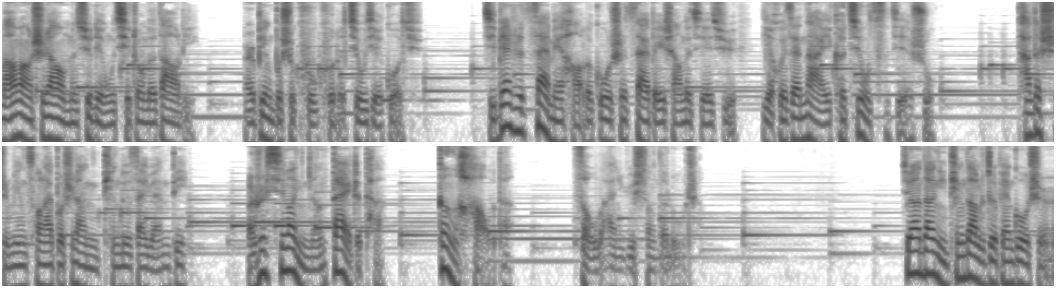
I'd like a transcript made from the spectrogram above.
往往是让我们去领悟其中的道理，而并不是苦苦的纠结过去。即便是再美好的故事，再悲伤的结局，也会在那一刻就此结束。他的使命从来不是让你停留在原地，而是希望你能带着他，更好的。走完余生的路程，就像当你听到了这篇故事，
